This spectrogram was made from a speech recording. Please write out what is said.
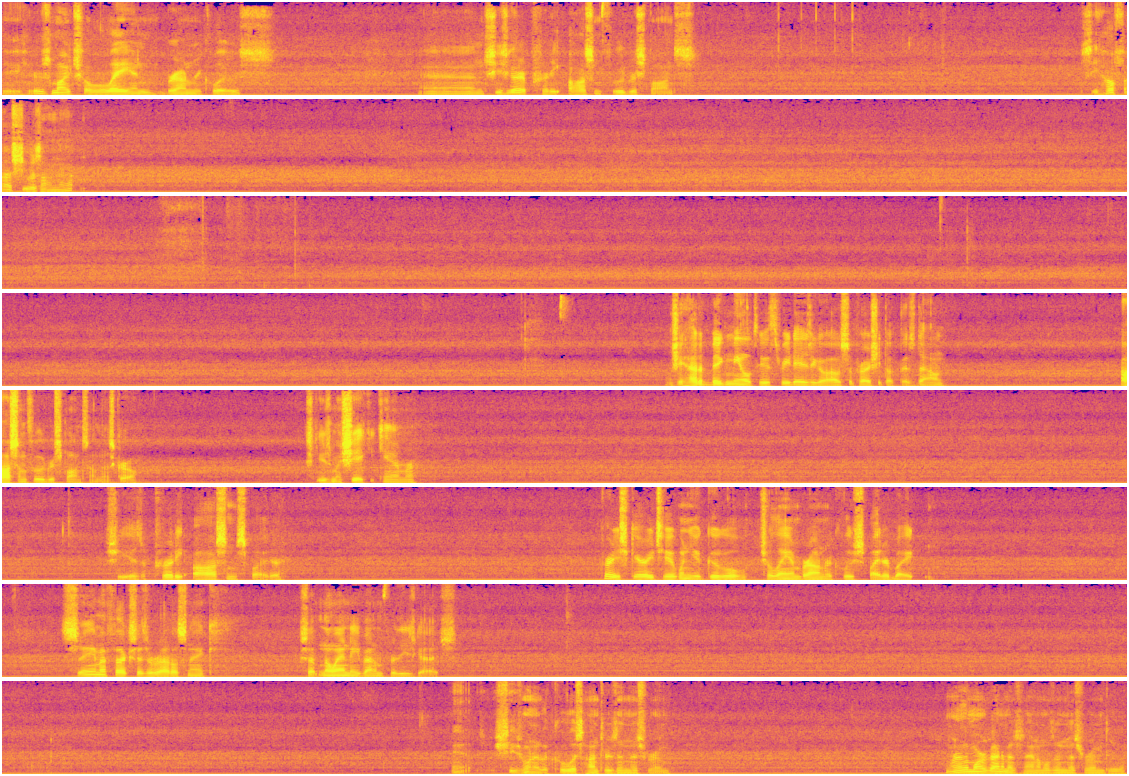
Okay, here's my Chilean brown recluse. And she's got a pretty awesome food response. See how fast she was on that? She had a big meal too three days ago. I was surprised she took this down. Awesome food response on this girl. Excuse my shaky camera. She is a pretty awesome spider. Pretty scary too when you Google Chilean brown recluse spider bite. Same effects as a rattlesnake, except no anti-venom for these guys. Yeah, she's one of the coolest hunters in this room. One of the more venomous animals in this room, too.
